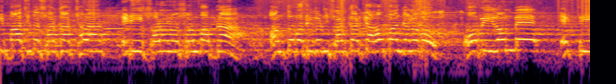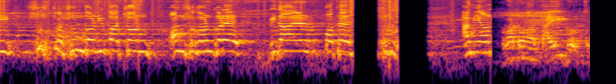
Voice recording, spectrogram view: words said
নির্বাচিত সরকার ছাড়া এটি সরানো সম্ভব না। অন্তর্বর্তীকালীন সরকারকে আহ্বান জানাব, অবিলম্বে একটি সুস্থ, সুন্দর নির্বাচন অংশগ্রহণ করে বিদায়ের পথে আমি ঘটনা তাই ঘটছে।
